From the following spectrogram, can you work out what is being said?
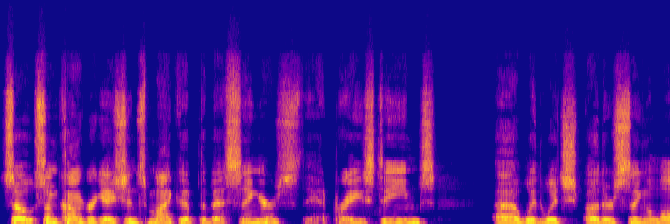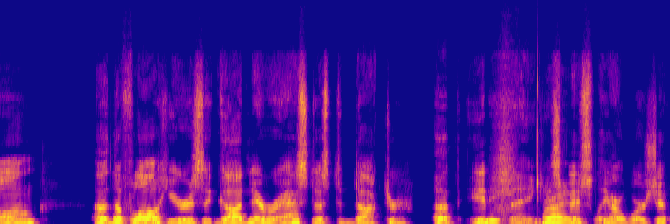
So some congregations mic up the best singers, they had praise teams uh, with which others sing along. Uh, the flaw here is that God never asked us to doctor up anything, right. especially our worship,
